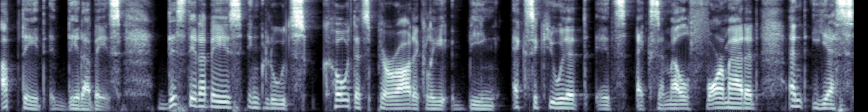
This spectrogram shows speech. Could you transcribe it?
update database. This database includes code that's periodically being executed, it's XML formatted, and yes,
